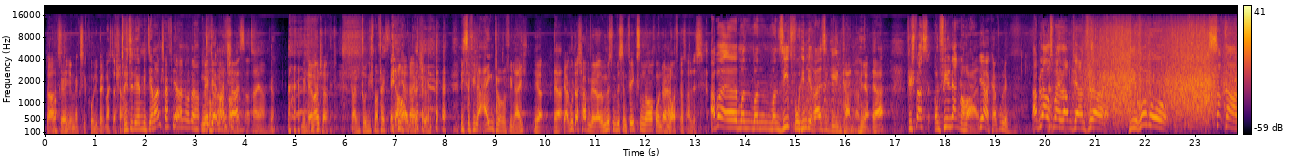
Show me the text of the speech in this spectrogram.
Da Okay. ist die in Mexiko die Weltmeisterschaft. Tretet ihr mit der Mannschaft hier an? Oder Mit der Mannschaft? Ah, ja. Mit der Mannschaft. Dann drücke ich mal fest die Daumen. Ja, ne? danke schön. Nicht so viele Eigentore vielleicht. Ja. Ja. Ja. gut, das schaffen wir. Also Wir müssen ein bisschen fixen noch und dann läuft das alles. Aber äh, man, man, man sieht, wohin die Reise gehen kann. Ja. Viel Spaß und vielen Dank nochmal. Ja, kein Problem. Applaus, meine Damen und Herren, für die Robo Soccer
